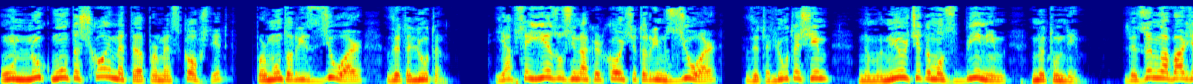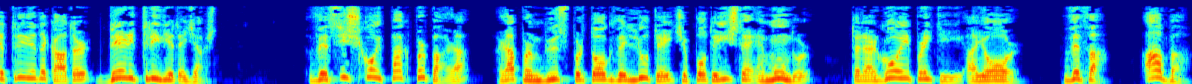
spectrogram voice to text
Unë nuk mund të shkoj me të përmes kopshtit, por mund të rri zgjuar dhe të lutem. Ja pse Jezusi na kërkoi që të rrimë zgjuar dhe të luteshim në mënyrë që të mos binim në tundim. Lexojmë nga vargjet 34 deri 36. Dhe si shkoi pak përpara, ra përmbys për tokë dhe lutej që po të ishte e mundur të largohej prej tij ajo orë. Dhe tha: Aba,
